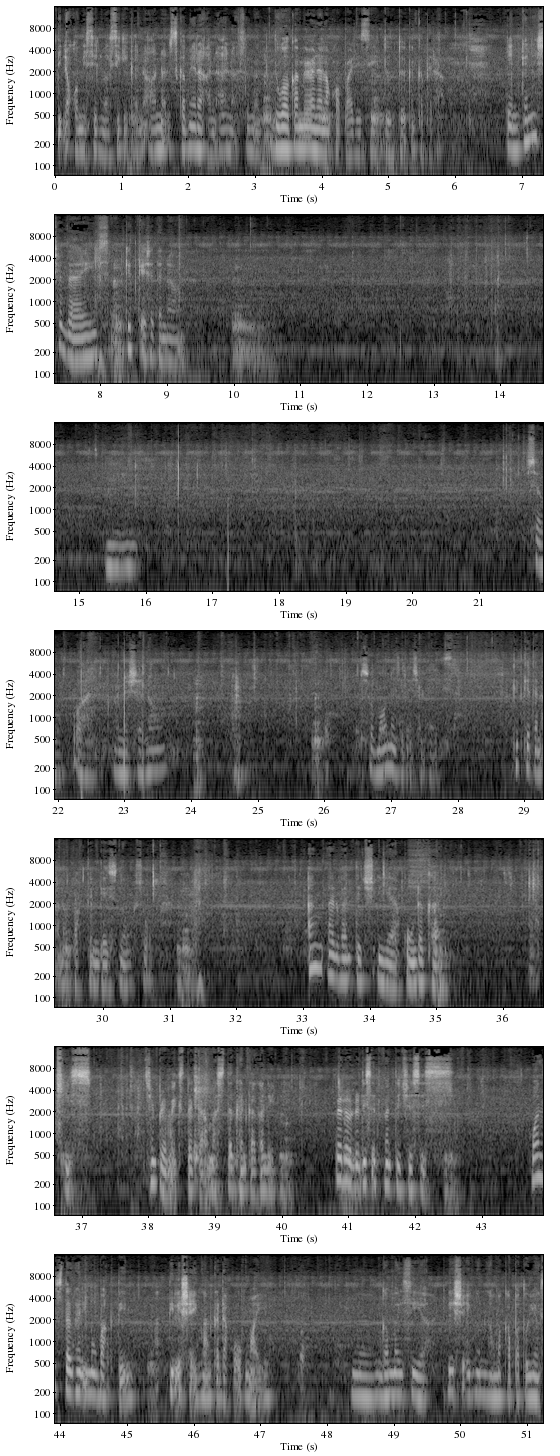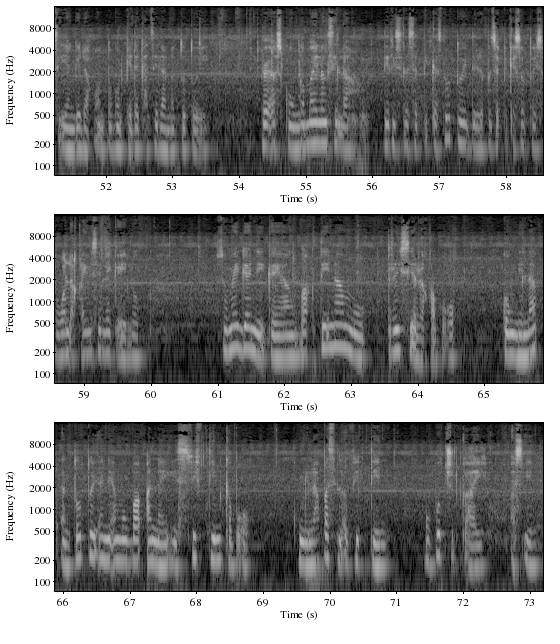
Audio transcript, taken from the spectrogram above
di na ko misil magsigig ana ana sa camera ana ana so mag dual camera na lang ko para si tutug ang camera then kani siya guys. Cute kay siya tanaw So, kuan, ano siya, no? So, mo na sila siya, guys. Kit kita na anong vacuum, guys, no? So, ang advantage niya, kung daghan, is, siyempre, ma-expect ka, mas daghan ka kalin. Pero, the disadvantages is, once daghan imong baktin, dili siya ingon kadako og mayo. Mo gamay siya, di siya ingon nga makapatuyang sa iyang gadakon tungod kay daghan sila nagtutoy. Whereas kung gamay lang sila, diri sila sa pikas tutoy, diri pa sa pikas tutoy, so wala kayo sila kailog. So may gani kaya ang bakti na mo, 3 sira ka buok. Kung nilap ang tutoy ani amo ba anay is 15 ka buok. Kung nilapas sila og 15, ubot jud kaayo as in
